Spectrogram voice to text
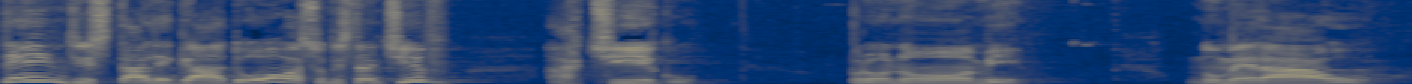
tem de estar ligado ou a substantivo, artigo, pronome, numeral,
